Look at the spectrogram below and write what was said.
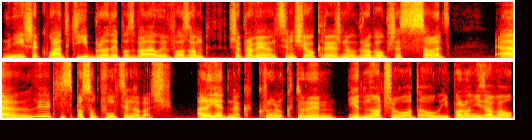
mniejsze kładki i brody pozwalały wozom przeprawiającym się okrężną drogą przez Solec e, w jakiś sposób funkcjonować. Ale jednak król, który jednoczył oto i polonizował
